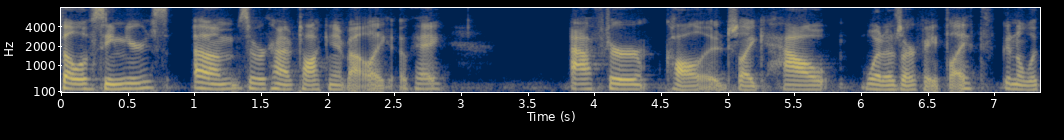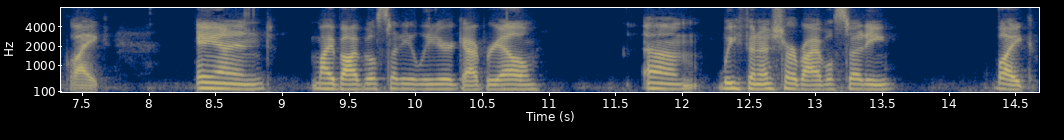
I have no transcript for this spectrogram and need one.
fellow seniors. Um, so we're kind of talking about like, okay, after college, like how what is our faith life going to look like? And my Bible study leader, Gabrielle, um, we finished our Bible study like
